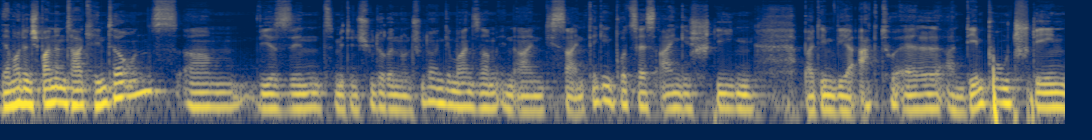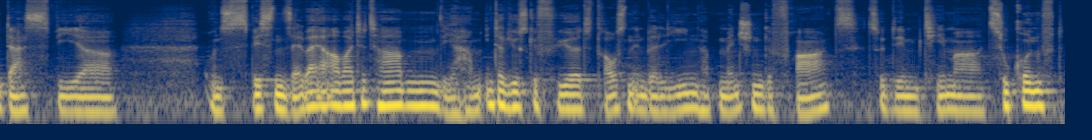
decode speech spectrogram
wir haben heute einen spannenden Tag hinter uns. Ähm, wir sind mit den Schülerinnen und Schülern gemeinsam in einen Design Thinking Prozess eingestiegen, bei dem wir aktuell an dem Punkt stehen, dass wir uns Wissen selber erarbeitet haben. Wir haben Interviews geführt draußen in Berlin, haben Menschen gefragt zu dem Thema Zukunft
